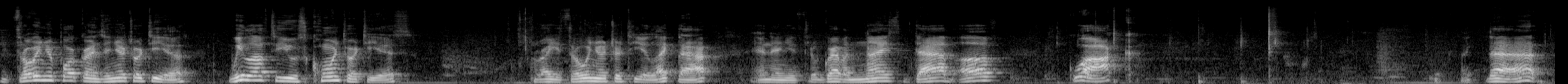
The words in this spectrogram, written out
you throw in your pork rinds in your tortilla. We love to use corn tortillas. Right, you throw in your tortilla like that, and then you throw, grab a nice dab of guac. Like that.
